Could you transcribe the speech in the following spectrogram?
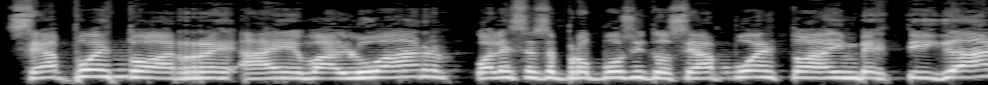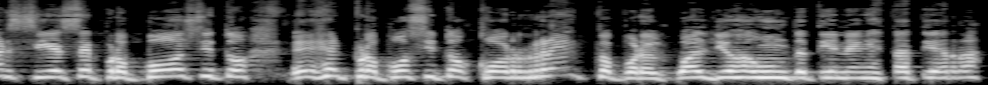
Se ha puesto a, evaluar cuál es ese propósito, se ha puesto a investigar si ese propósito es el propósito correcto por el cual Dios aún te tiene en esta tierra.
